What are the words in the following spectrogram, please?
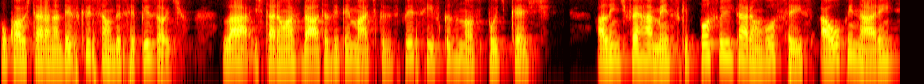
o qual estará na descrição desse episódio. Lá estarão as datas e temáticas específicas do nosso podcast, além de ferramentas que possibilitarão vocês a opinarem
